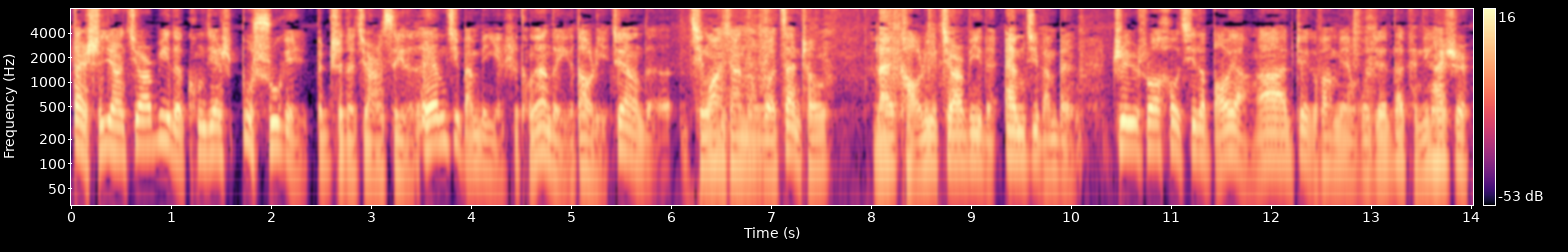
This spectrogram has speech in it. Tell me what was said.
但实际上 G R B 的空间是不输给奔驰的 G L C 的，A M G 版本也是同样的一个道理。这样的情况下呢，我赞成。来考虑 G R B 的 M G 版本。至于说后期的保养啊，这个方面，我觉得肯定还是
